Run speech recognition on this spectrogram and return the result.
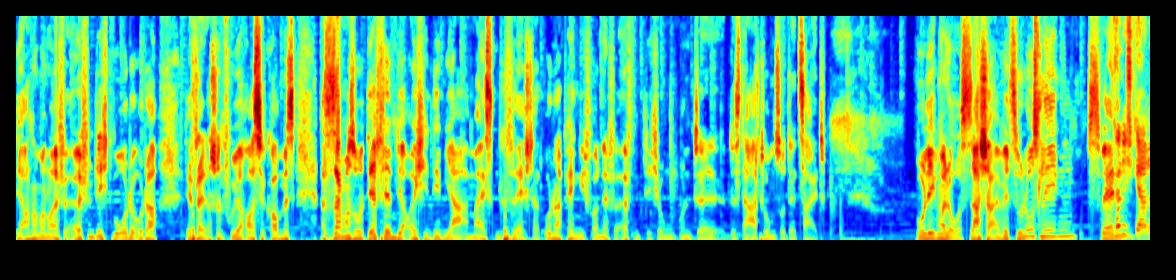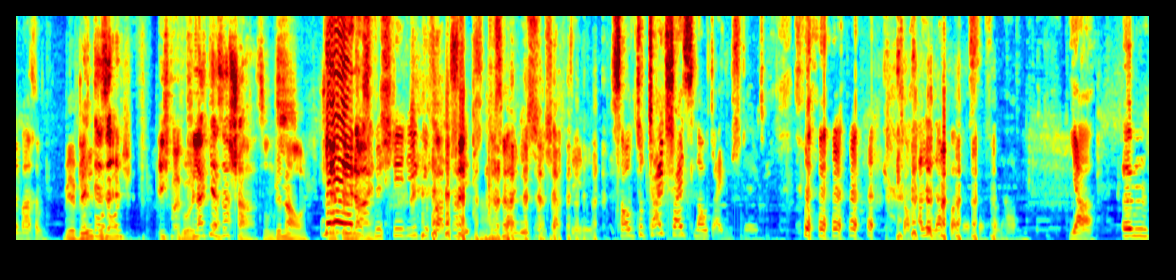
der auch nochmal neu veröffentlicht wurde oder der vielleicht auch schon früher rausgekommen ist. Also sagen wir so, der Film, der euch in dem Jahr am meisten geflasht hat, unabhängig von der Veröffentlichung und äh, des Datums und der Zeit. Wo legen wir los? Sascha, willst du loslegen? Sven? Kann ich gerne machen. Wer will von euch? Ich, vielleicht der Sascha. Sonst genau. Ja, das besteht, die Gefahr besteht diesmal nicht. Ich habe den Sound total scheiß laut eingestellt. Dass auch alle Nachbarn was davon haben. Ja. Ähm,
